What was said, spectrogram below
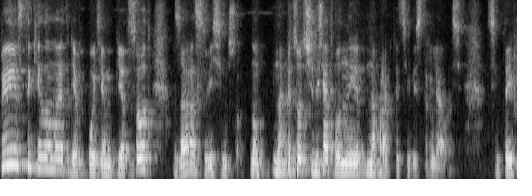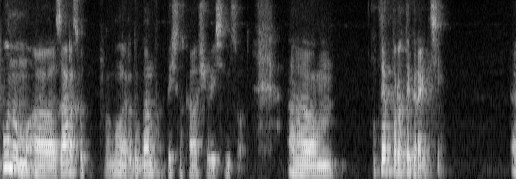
300 кілометрів, потім 500, зараз 800. Ну на 560 вони на практиці відстрілялися цим тайфуном. Зараз от, ну, Ердоган фактично сказав, що 800. Ем, Це проти Греції. Е,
